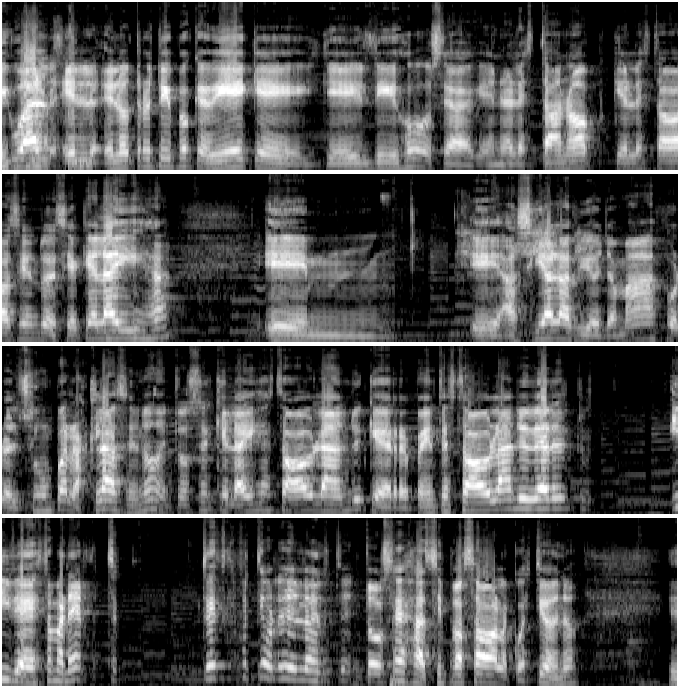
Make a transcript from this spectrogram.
Igual, el, el otro tipo que vi que, que él dijo, o sea, en el stand-up que él estaba haciendo, decía que la hija eh, eh, hacía las videollamadas por el Zoom para las clases, ¿no? Entonces que la hija estaba hablando y que de repente estaba hablando y de, y de esta manera... Entonces así pasaba la cuestión, ¿no? Y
